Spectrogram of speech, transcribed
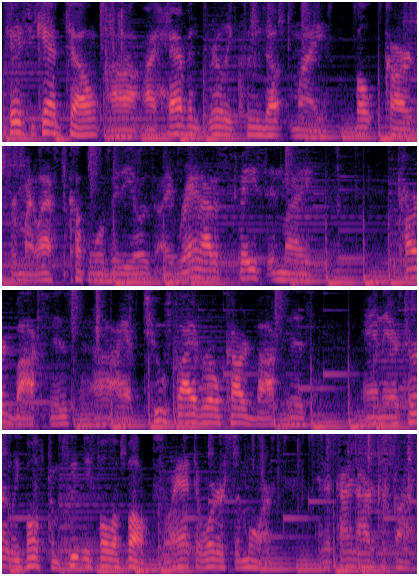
In case you can't tell, uh, I haven't really cleaned up my bulk cards from my last couple of videos. I ran out of space in my card boxes. Uh, I have two five row card boxes and they are currently both completely full of bulk so I had to order some more and they're kind of hard to find.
